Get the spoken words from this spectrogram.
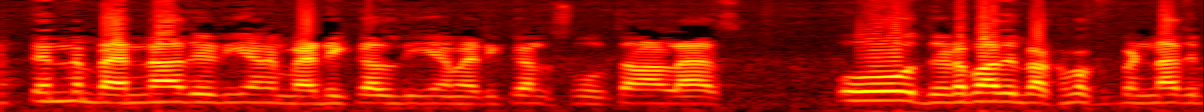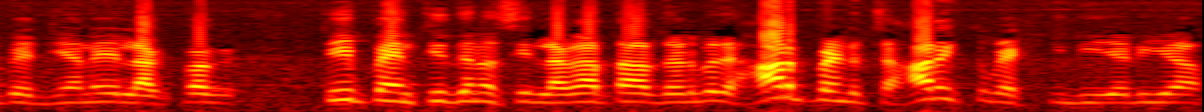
ਤਿੰਨ ਬੈਨਾਂ ਜਿਹੜੀਆਂ ਨੇ ਮੈਡੀਕਲ ਦੀਆਂ, ਮੈਡੀਕਲ ਸਹੂਲਤਾਂ ਨਾਲ ਲੈਸ ਉਹ ਦਿੜਬਾ ਦੇ ਵੱਖ-ਵੱਖ ਪਿੰਡਾਂ 'ਚ ਭੇਜੀਆਂ ਨੇ। ਲਗਭਗ 30-35 ਦਿਨ ਅਸੀਂ ਲਗਾਤਾਰ ਦਿੜਬੇ ਦੇ ਹਰ ਪਿੰਡ 'ਚ ਹਰ ਇੱਕ ਵਿਅਕਤੀ ਦੀ ਜਿਹੜੀ ਆ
